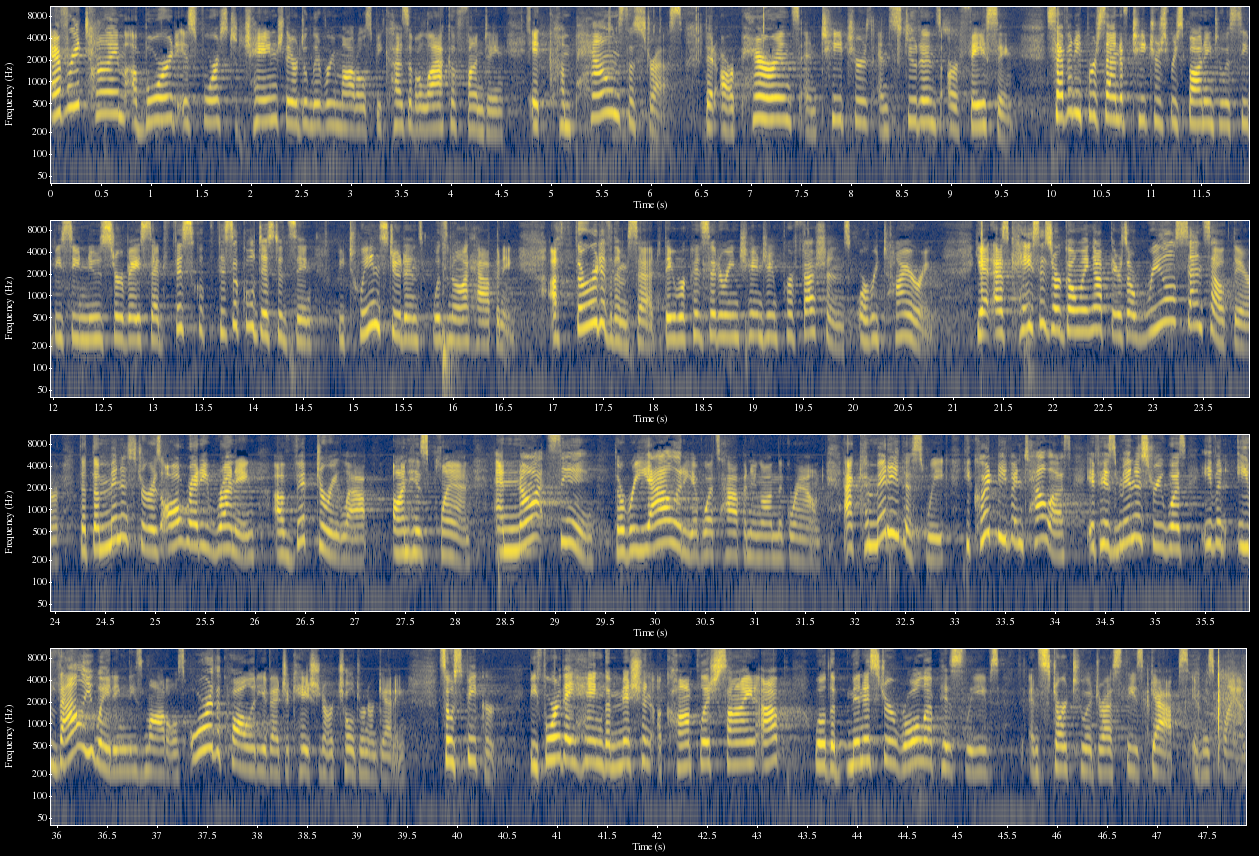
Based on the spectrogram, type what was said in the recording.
Every time a board is forced to change their delivery models because of a lack of funding, it compounds the stress that our parents and teachers and students are facing. 70% of teachers responding to a CBC News survey said physical, physical distancing between students was not happening. A third of them said they were considering changing professions or retiring. Yet as cases are going up, there's a real sense out there that the minister is already running a victory lap on his plan and not seeing the reality of what's happening on the ground. At committee this week, he couldn't even tell us if his ministry was even evaluating these models or the quality of education our children are getting. So, Speaker, before they hang the mission accomplished sign up, will the minister roll up his sleeves and start to address these gaps in his plan?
